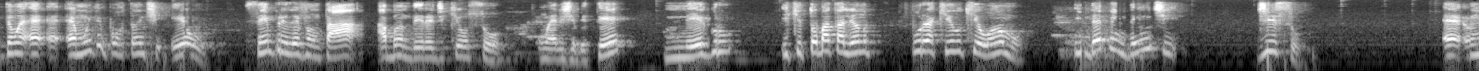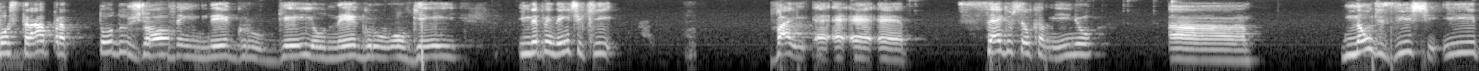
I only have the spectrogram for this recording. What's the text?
Então é, é, é muito importante eu sempre levantar a bandeira de que eu sou um LGBT, negro e que estou batalhando por aquilo que eu amo, independente disso. É mostrar para todo jovem negro, gay ou negro ou gay, independente que vai, é, é, é, é, segue o seu caminho, ah, não desiste e,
